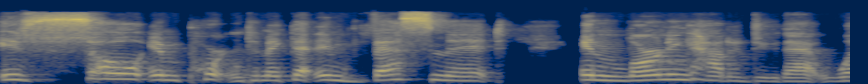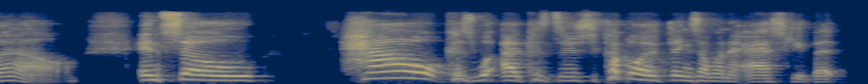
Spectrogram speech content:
is so important to make that investment in learning how to do that well. And so, how because because there's a couple other things I want to ask you, but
